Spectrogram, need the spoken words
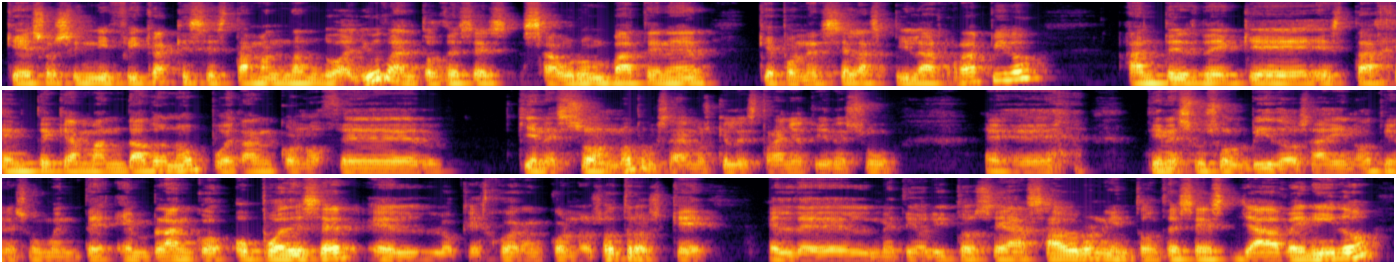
que eso significa que se está mandando ayuda. Entonces es, Sauron va a tener que ponerse las pilas rápido, antes de que esta gente que han mandado ¿no? puedan conocer quiénes son, ¿no? Porque sabemos que el extraño tiene su, eh, tiene sus olvidos ahí, ¿no? Tiene su mente en blanco. O puede ser el, lo que juegan con nosotros, que el del meteorito sea Sauron y entonces es ya ha venido,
